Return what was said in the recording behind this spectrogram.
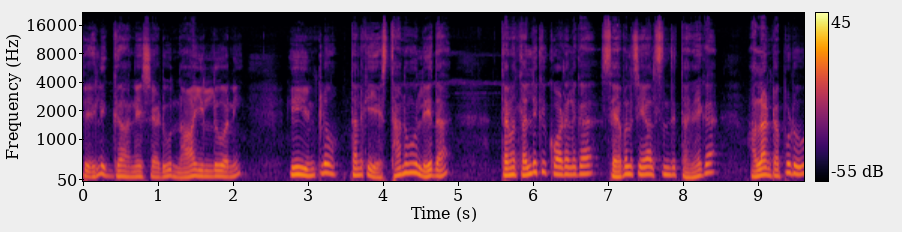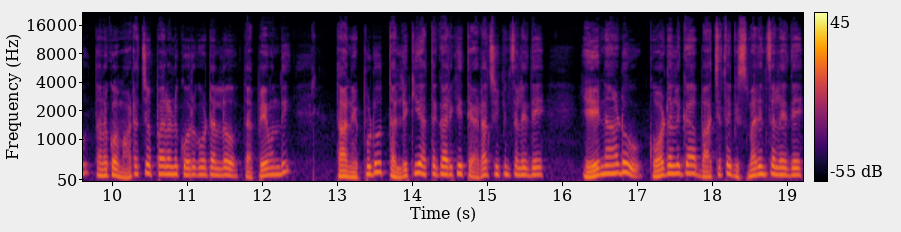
తేలిగ్గా అనేశాడు నా ఇల్లు అని. ఈ ఇంట్లో తనకి ఏ స్థానమూ లేదా. తన తల్లికి కోడలుగా సేవలు చేయాల్సింది తనేగా. అలాంటప్పుడు తనకు మాట చెప్పాలని కోరుకోవటంలో తప్పే ఉంది. తానెప్పుడూ తల్లికి అత్తగారికి తేడా చూపించలేదే. ఏనాడు కోడలుగా బాధ్యత విస్మరించలేదే.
